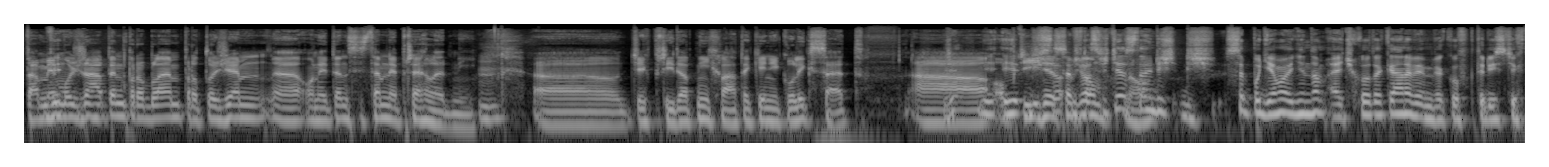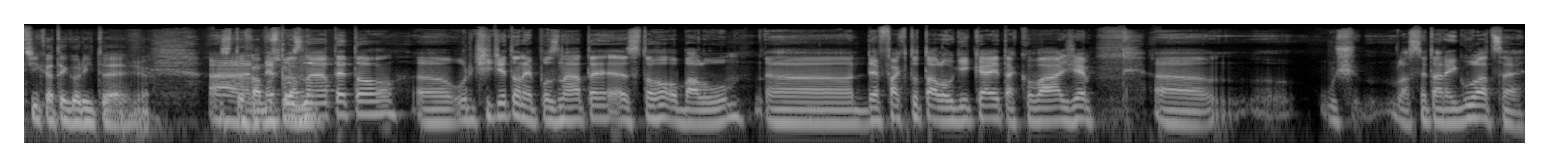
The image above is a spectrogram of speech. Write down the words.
tam je vy, možná ten problém, protože uh, on je ten systém nepřehledný. Hmm. Uh, těch přídatných látek je několik set, a že, obtížně je, se v tom... Že no. když, když se podívám a vidím tam Ečko, tak já nevím, jako v který z těch tří kategorií to je. Že? To nepoznáte to, určitě to nepoznáte z toho obalu. De facto ta logika je taková, že už vlastně ta regulace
